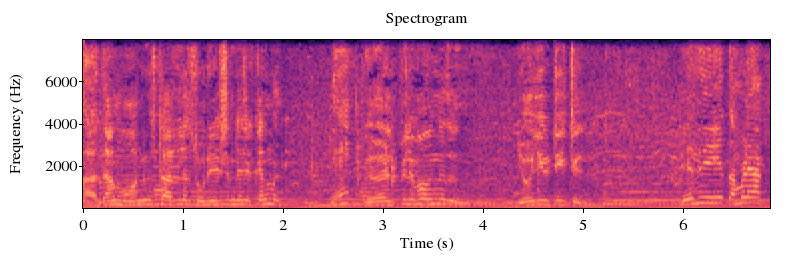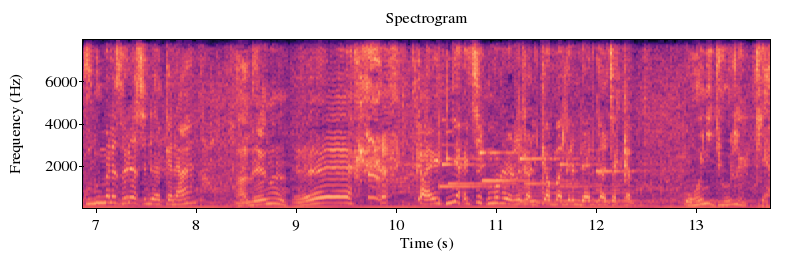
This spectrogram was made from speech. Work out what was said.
അതാ മോർണിംഗ് സ്റ്റാറിലെ സുരേഷിന്റെ ചെക്കന്ന് ഏ? ഗൾഫിൽ പോകുന്നത്. ജോലി കിട്ടിയിട്ട്. ഏത് നമ്മളെ ആ കുതുമല സുരേഷിന്റെ ചെക്കനാ? അതേന്ന്. ഏ കഴിഞ്ഞ ആഴ്ചയും കൂടെ കളിക്കാൻ പന്ത്രണ്ടായിരുന്ന ചെക്കൻ. ഓന് ജോലി കിട്ടിയ?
